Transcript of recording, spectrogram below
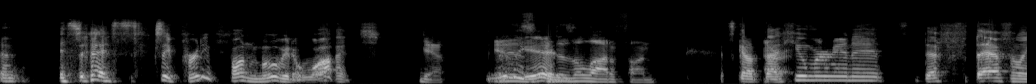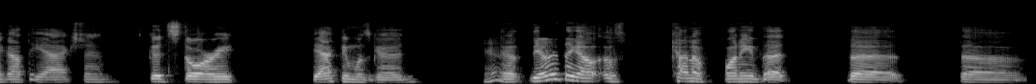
and it's it's actually a pretty fun movie to watch. Yeah, It it really is. is. It is a lot of fun. It's got that Alright. humor in it. Def definitely got the action. Good story. The acting was good. Yeah. The other thing I was kind of funny that the the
